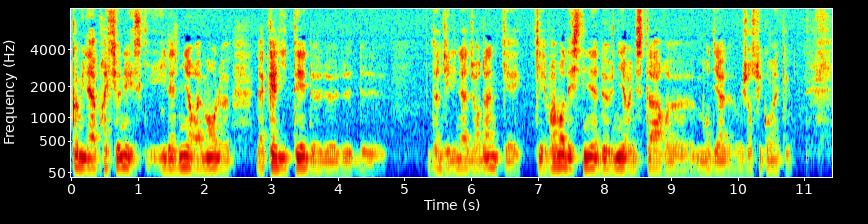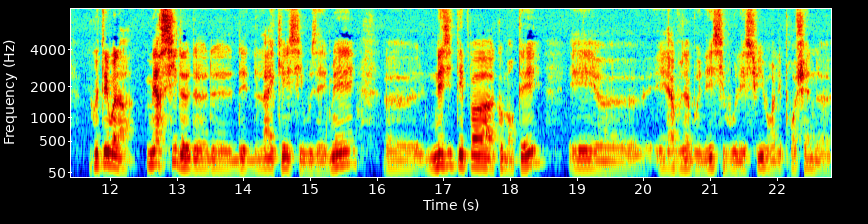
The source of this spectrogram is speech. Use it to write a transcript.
comme il est impressionné. Il admire vraiment la qualité de, Jordan, qui est, vraiment destinée à devenir une star euh, mondiale. J'en suis convaincu. Écoutez, voilà. Merci de, liker si vous aimé. N'hésitez pas à commenter et, et, à vous abonner si vous voulez suivre les prochaines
